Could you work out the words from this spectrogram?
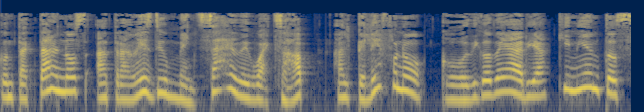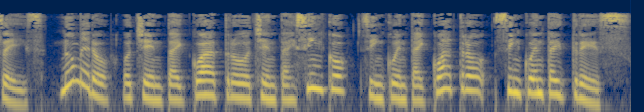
contactarnos a través de un mensaje de WhatsApp al teléfono código de área 506, número 8485-5453.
